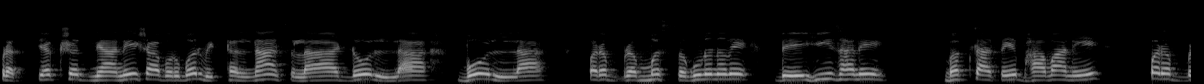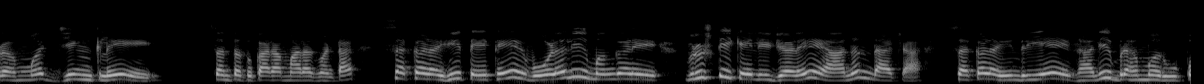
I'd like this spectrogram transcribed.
प्रत्यक्ष ज्ञानेशाबरोबर विठ्ठल नाचला डोलला बोलला. परब्रह्म सगुण नव्हे देही झाले. भक्ताचे भावाने परब्रह्म जिंकले. संत तुकाराम महाराज म्हणतात सकळ ही तेथे वोळली मंगळे वृष्टी केली जळे आनंदाच्या. सकळ इंद्रिये झाली ब्रह्मरूप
